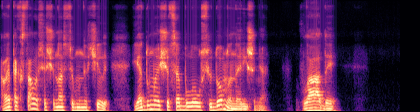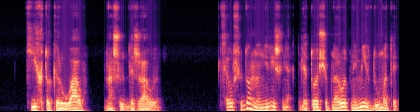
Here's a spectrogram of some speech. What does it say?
Але так сталося, що нас цьому не вчили. Я думаю, що це було усвідомлене рішення влади, ті, хто керував нашою державою. Це усвідомлені рішення для того, щоб народ не міг думати,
